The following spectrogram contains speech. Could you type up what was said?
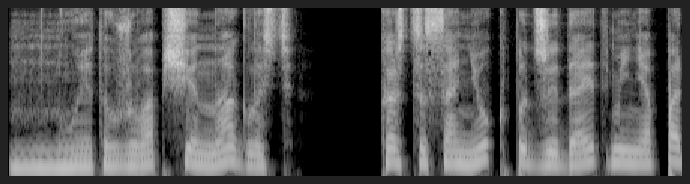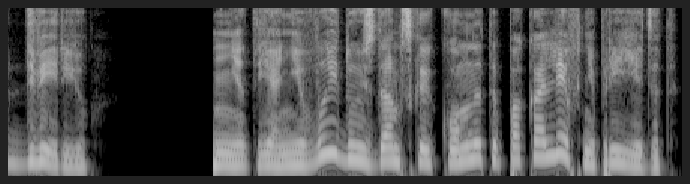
Ну, это уже вообще наглость. Кажется, Санек поджидает меня под дверью. Нет, я не выйду из дамской комнаты, пока Лев не приедет.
